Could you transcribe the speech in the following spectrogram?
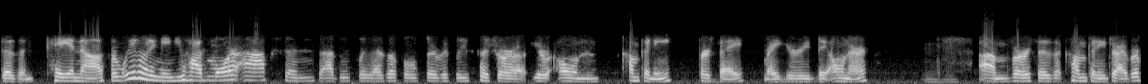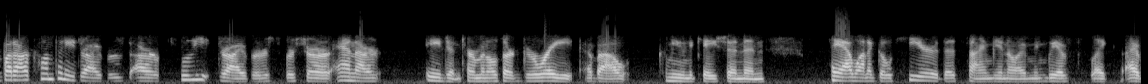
doesn't pay enough or you know what i mean? You have more options obviously as a full service lease because you're a, your own company per se right? You're the owner Mhm. um, versus a company driver. But our company drivers are fleet drivers for sure, and our agent terminals are great about communication and. Hey, I want to go here this time. You know, I mean, we have like I,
